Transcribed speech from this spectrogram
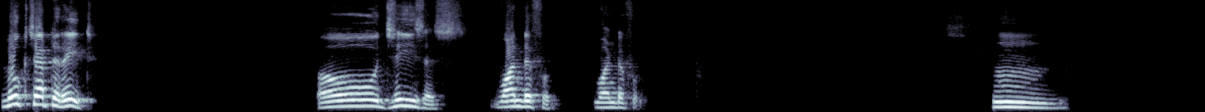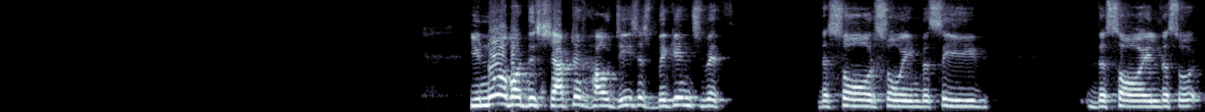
Luke chapter 8. Oh, Jesus. Wonderful. Wonderful. Hmm. You know about this chapter how Jesus begins with the sower sowing the seed, the soil, the soil.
